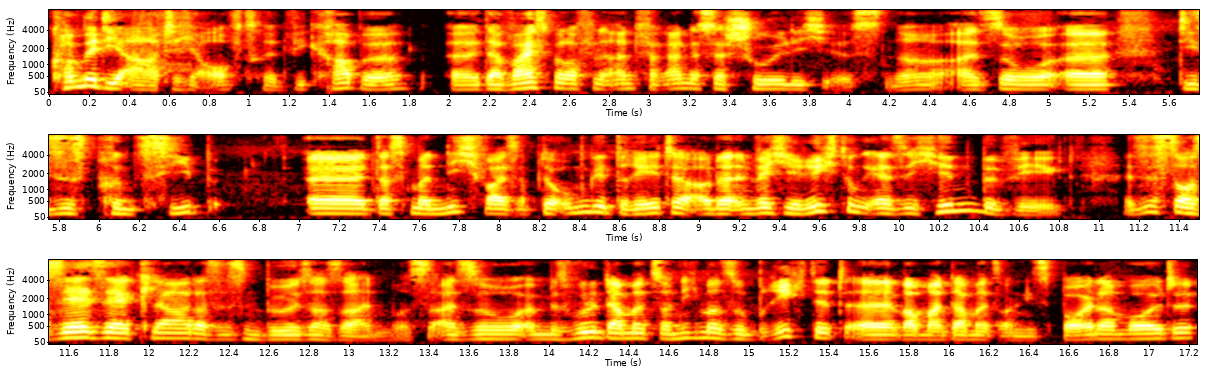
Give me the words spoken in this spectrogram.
Comedy-artig auftritt wie Krabbe, äh, da weiß man auch von Anfang an, dass er schuldig ist. Ne? Also äh, dieses Prinzip äh, dass man nicht weiß, ob der umgedrehte oder in welche Richtung er sich hinbewegt. Es ist doch sehr, sehr klar, dass es ein Böser sein muss. Also ähm, es wurde damals noch nicht mal so berichtet, äh, weil man damals auch nicht spoilern wollte.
